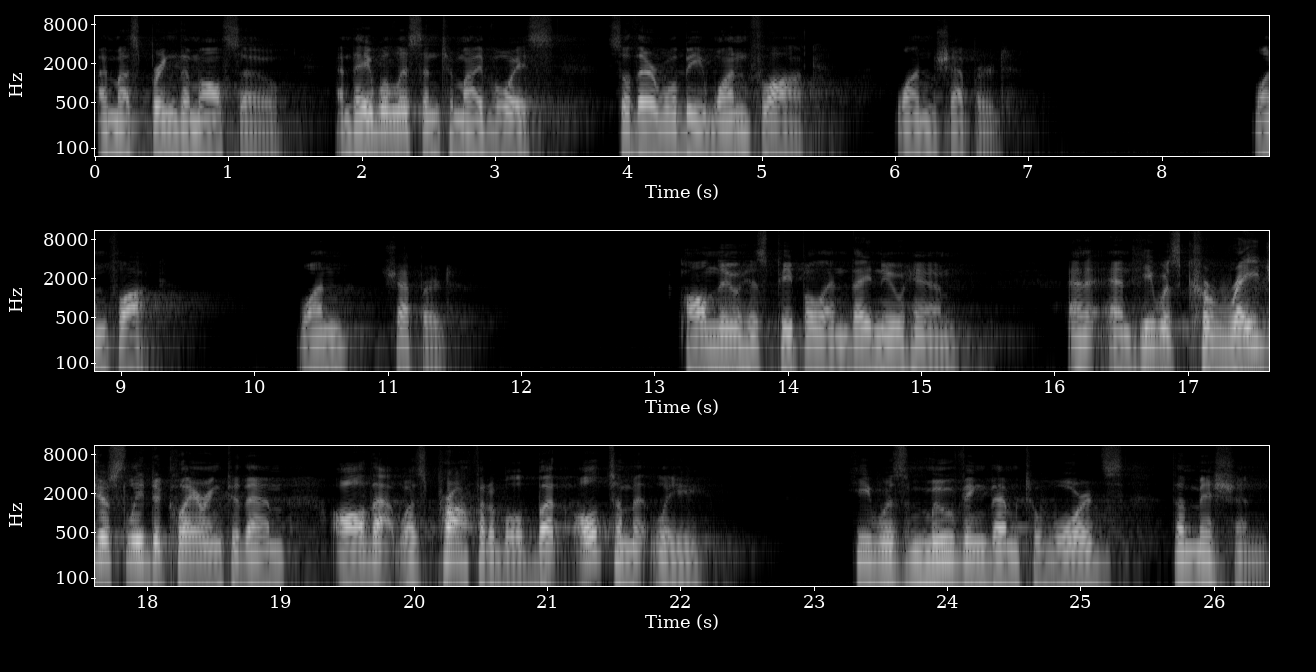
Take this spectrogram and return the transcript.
I must bring them also and they will listen to my voice. So there will be one flock, one shepherd. One flock, one shepherd. Paul knew his people and they knew him. And, and he was courageously declaring to them all that was profitable, but ultimately, he was moving them towards the mission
